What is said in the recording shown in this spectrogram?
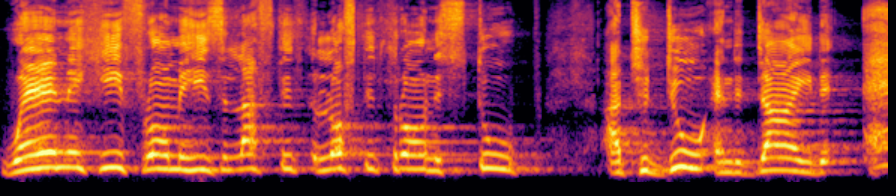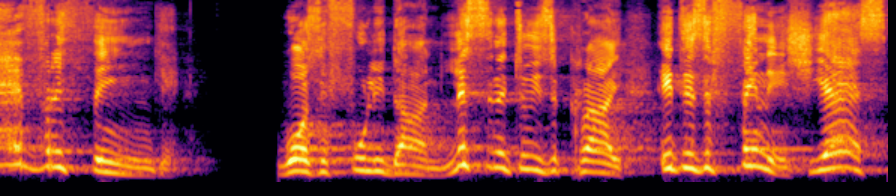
When he from his lofty, lofty throne stooped uh, to do and died, everything was fully done. Listen to his cry. It is finished. Yes,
